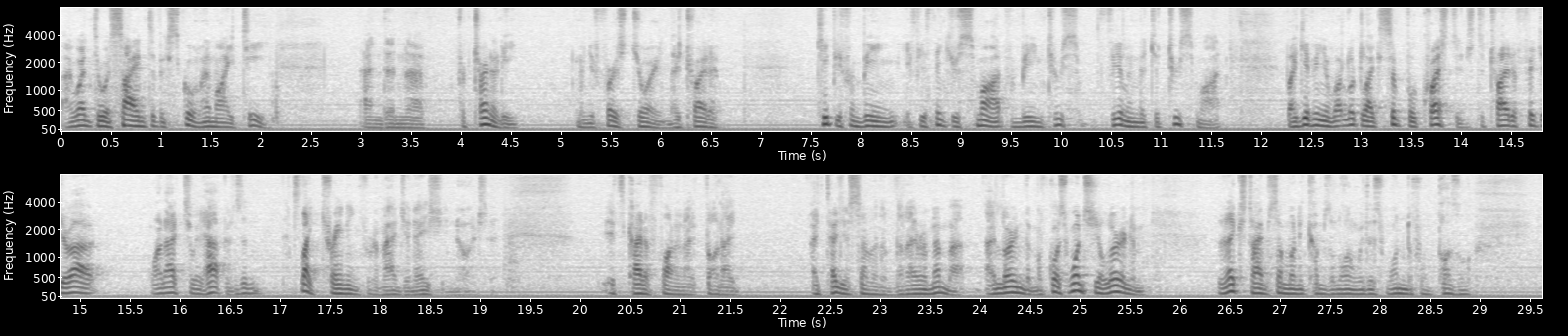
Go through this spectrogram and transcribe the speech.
I went to a scientific school, MIT, and in uh, fraternity, when you first join, they try to keep you from being, if you think you're smart, from being too, feeling that you're too smart, by giving you what look like simple questions to try to figure out what actually happens. And it's like training for imagination, you know. It's, it's kind of fun, and I thought I'd, I'd tell you some of them that I remember. I learned them. Of course, once you learn them, the next time somebody comes along with this wonderful puzzle,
